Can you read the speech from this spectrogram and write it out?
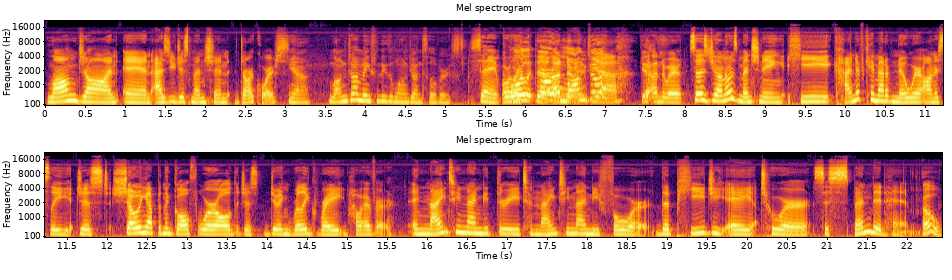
Long John, and as you just mentioned, Dark Horse. Yeah. Long John makes me think of Long John Silver's. Same. Or, Or like like- the or under- long john? Yeah, Yes. the underwear. So as Gianna was mentioning, he kind of came out of nowhere, honestly, just showing up in the golf world, just doing really great. However, in 1993 to 1994, the PGA Tour suspended him Oh,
